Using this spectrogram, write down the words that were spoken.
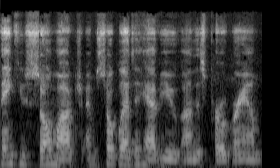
Thank you so much. I'm so glad to have you on this program.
